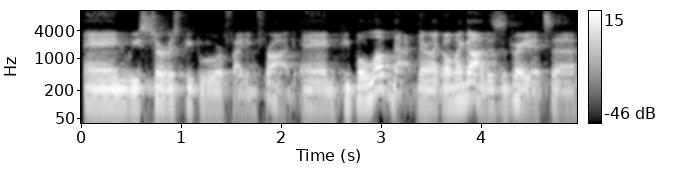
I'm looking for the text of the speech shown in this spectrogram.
And we service people who are fighting fraud and people love that. They're like oh my god this is great. It's uh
